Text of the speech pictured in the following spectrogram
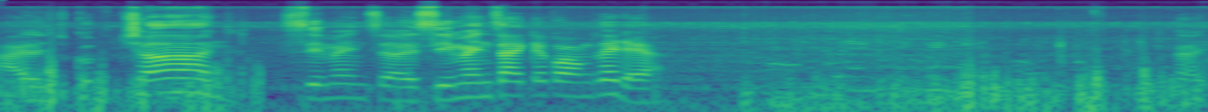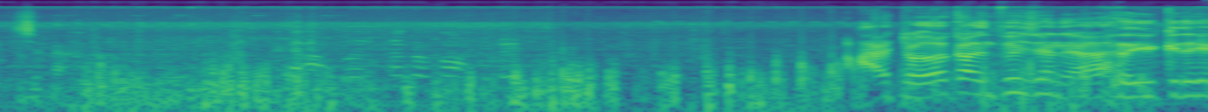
अरे खूप छान. सिमेंटचं सिमेंटचा आहे का कॉन्क्रीट आहे. अच्छा अरे थोडं कन्फ्युजन आहे अरे इकडे.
